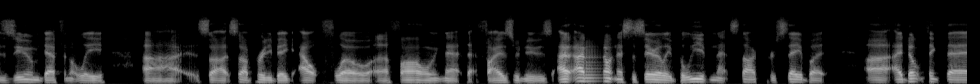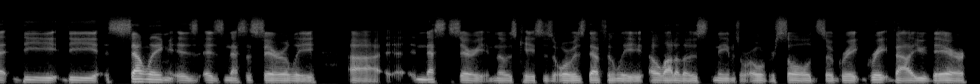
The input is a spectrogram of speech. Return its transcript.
Zoom definitely uh, so saw, saw a pretty big outflow uh, following that, that Pfizer news. I, I don't necessarily believe in that stock per se, but uh, I don't think that the the selling is is necessarily uh, necessary in those cases, or was definitely a lot of those names were oversold. So great great value there.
